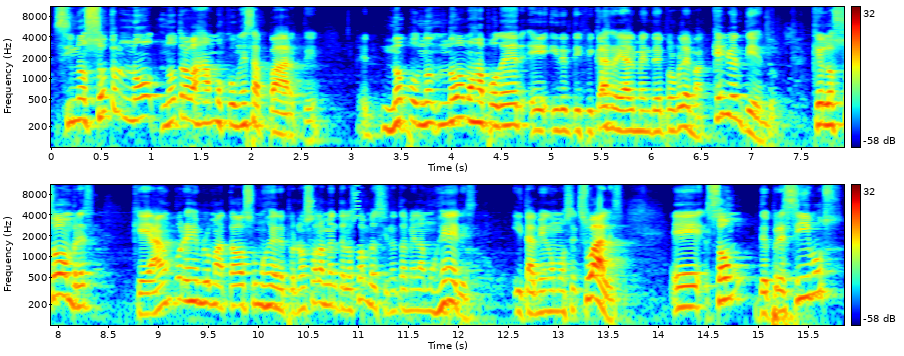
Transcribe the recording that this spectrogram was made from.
si nosotros no, no trabajamos con esa parte, no, no, vamos a poder eh, identificar realmente el problema. ¿Qué yo entiendo? Que los hombres que han, por ejemplo, matado a sus mujeres, pero no solamente los hombres, sino también las mujeres y también homosexuales, eh, son depresivos.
